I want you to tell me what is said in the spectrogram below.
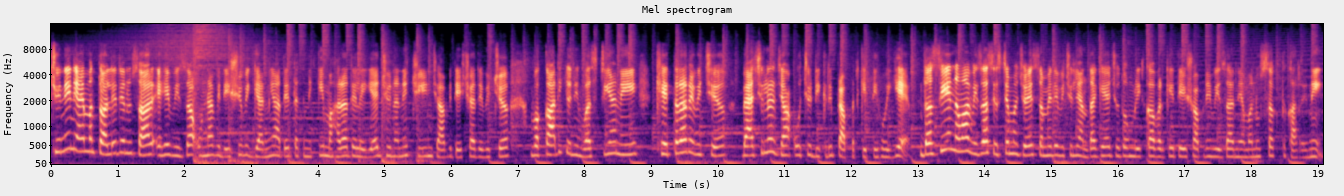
ਚੀਨੀ ਨਿਆਂ ਮੰਤਰਾਲੇ ਦੇ ਅਨੁਸਾਰ ਇਹ ਵੀਜ਼ਾ ਉਹਨਾਂ ਵਿਦੇਸ਼ੀ ਵਿਗਿਆਨੀਆਂ ਅਤੇ ਤਕਨੀਕੀ ਮਾਹਰਾਂ ਦੇ ਲਈ ਹੈ, ਜਿਨ੍ਹਾਂ ਨੇ ਚੀਨ ਜਾਂ ਵਿਦੇਸ਼ਾਂ ਦੇ ਵਿੱਚ ਵਕਾਰੀ ਯੂਨੀਵਰਸਿਟੀਆਂ ਨੇ ਖੇਤਰਾਂ ਦੇ ਵਿੱਚ ਬੈਚਲਰ ਜਾਂ ਉੱਚ ਡਿਗਰੀ ਪ੍ਰਾਪਤ ਕੀਤੀ ਹੋਈ ਹੈ। ਦੱਸੀਏ ਨਵਾਂ ਵੀਜ਼ਾ ਸਿਸਟਮ ਅਜਿਹੇ ਸਮੇਂ ਦੇ ਵਿੱਚ ਲਿਆਂਦਾ ਗਿਆ ਜਦੋਂ ਅਮਰੀਕਾ ਵਰਗੇ ਦੇਸ਼ ਆਪਣੇ ਵੀਜ਼ਾ ਨਿਯਮਾਂ ਨੂੰ ਸਖਤ ਕਰ ਰਹੇ ਨੇ।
